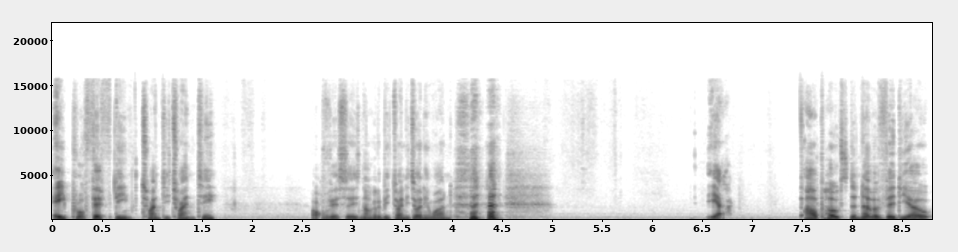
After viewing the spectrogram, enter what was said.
April 15th, 2020. Obviously, it's not going to be 2021. yeah. I'll post another video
